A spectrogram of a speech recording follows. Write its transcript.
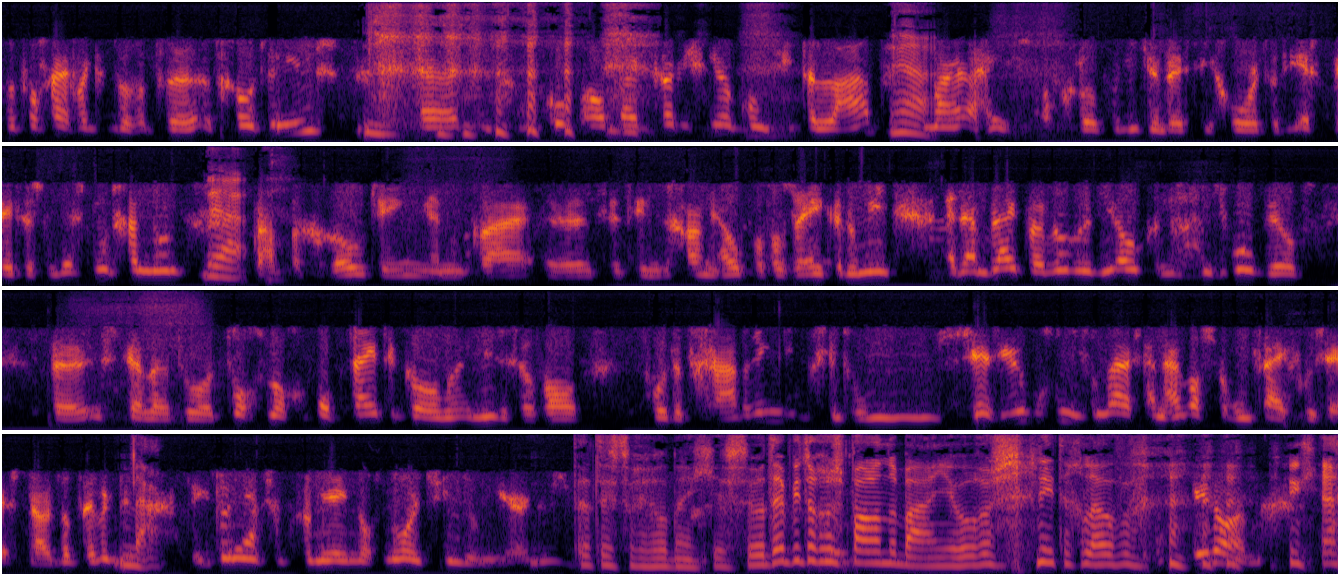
Dat was eigenlijk het, het, het grote nieuws. het komt altijd, traditioneel komt hij te laat. Ja. Maar hij is afgelopen weekend heeft hij gehoord dat hij echt beter zijn best moet gaan doen. Ja. Qua begroting en qua het in de gang helpen van zijn economie. En, en blijkbaar wilde hij ook een, een voorbeeld uh, stellen door toch nog op tijd te komen. In ieder geval voor de vergadering. Die begint om zes uur begon die vandaag en hij was er om vijf voor zes. Nou, dat heb ik nou. de Italiaanse premier nog nooit zien doen hier. Dus. Dat is toch heel netjes. Wat heb je toch een spannende baan, Joris? Niet te geloven. Enorm. ja.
